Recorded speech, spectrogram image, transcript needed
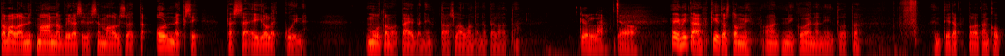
tavallaan nyt mä annan vielä sille sen mahdollisuuden, että onneksi tässä ei ole kuin muutama päivä, niin taas lauantaina pelataan. Kyllä, joo. Ei mitään, kiitos Tommi, A- niin kuin aina, niin tuota, en tiedä palataanko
